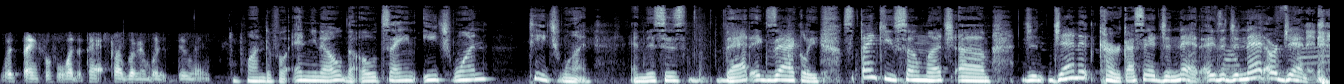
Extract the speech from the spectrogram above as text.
we're thankful for what the PAT program is doing. Wonderful. And you know, the old saying, each one, teach one. And this is that exactly. So thank you so much. Um, J- Janet Kirk. I said Jeanette. Is it Jeanette or Janet?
